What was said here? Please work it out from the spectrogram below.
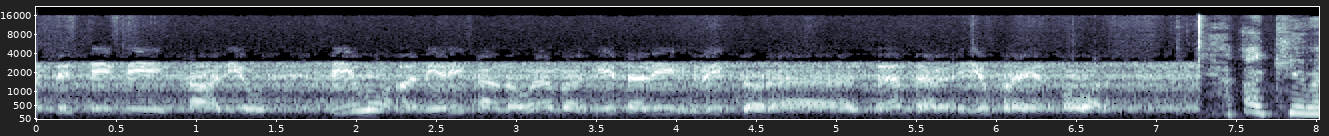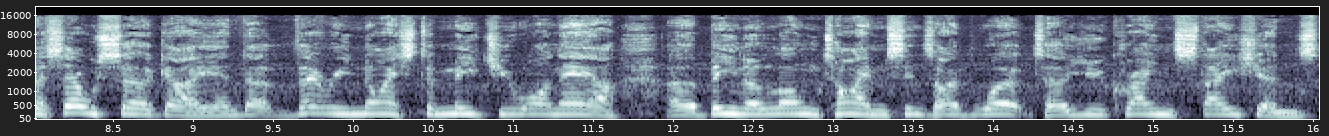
and the city Kharkiv. Kilo, America, November, Italy, Victor, uh, Center, Ukraine, over. Uh, QSL Sergey, and uh, very nice to meet you on air. Uh, been a long time since I've worked uh, Ukraine stations,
